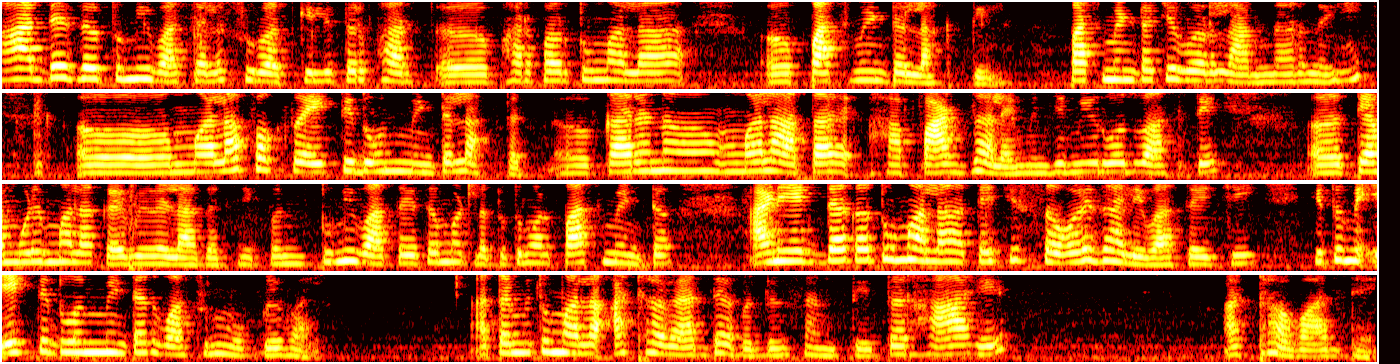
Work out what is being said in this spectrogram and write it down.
हा अध्याय जर तुम्ही वाचायला सुरुवात केली तर फार फार फार तुम्हाला पाच मिनटं लागतील. पाच मिनटाचे वर लागणार नाही. मला फक्त एक ते दोन मिनटं लागतात. कारण मला आता हा पाठ झाला आहे म्हणजे मी रोज वाचते. त्यामुळे मला काही वेळ लागत नाही. पण तुम्ही वाचायचं म्हटलं तर तुम्हाला पाच मिनटं. आणि एकदा का तुम्हाला त्याची सवय झाली वाचायची की तुम्ही एक ते दोन मिनटात वाचून मोकळे व्हाल. आता मी तुम्हाला अठराव्या अध्यायाबद्दल सांगते. तर हा आहे अठरावा अध्याय.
